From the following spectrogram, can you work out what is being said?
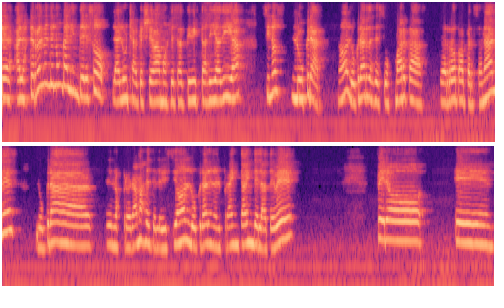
a las que realmente nunca le interesó la lucha que llevamos los activistas día a día, sino lucrar, ¿no? Lucrar desde sus marcas de ropa personales, lucrar en los programas de televisión, lucrar en el prime time de la TV. Pero eh,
